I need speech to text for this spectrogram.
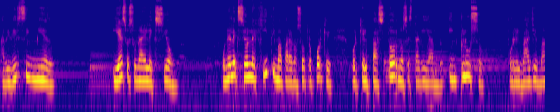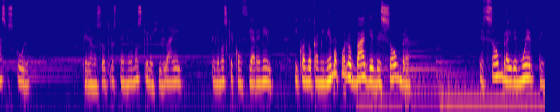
a vivir sin miedo. Y eso es una elección, una elección legítima para nosotros. ¿Por qué? Porque el pastor nos está guiando, incluso por el valle más oscuro. Pero nosotros tenemos que elegirlo a Él, tenemos que confiar en Él. Y cuando caminemos por los valles de sombra, de sombra y de muerte,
